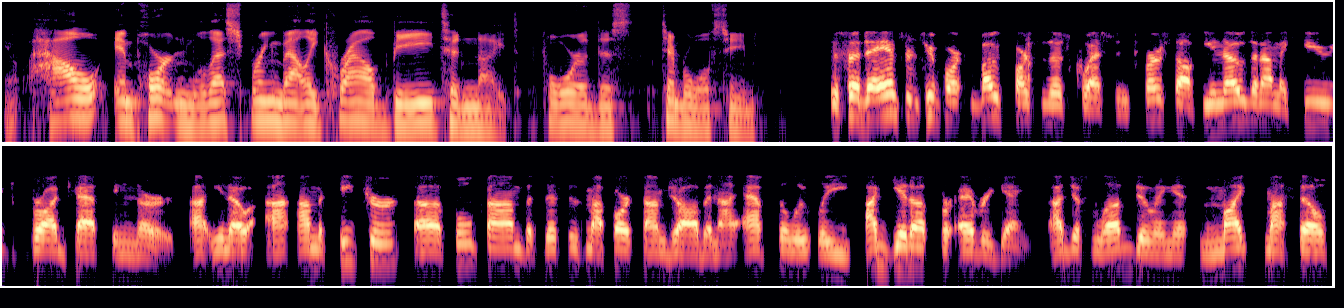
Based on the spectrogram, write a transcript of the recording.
You know, how important will that Spring Valley crowd be tonight for this Timberwolves team? So to answer two part, both parts of those questions, first off, you know that I'm a huge broadcasting nerd. Uh, you know, I, am a teacher uh, full time, but this is my part time job, and I absolutely I get up for every game. I just love doing it. Mike, myself,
